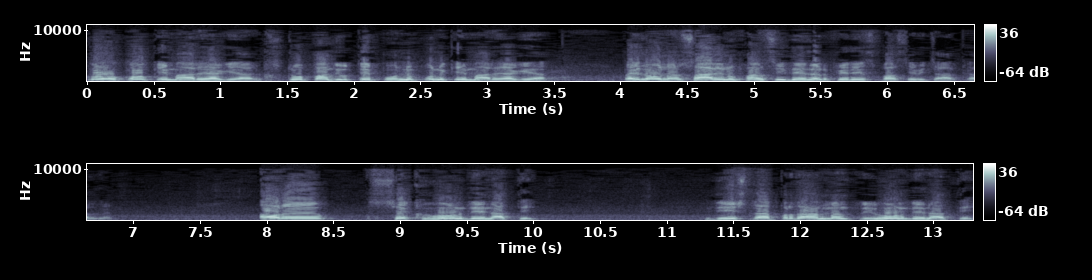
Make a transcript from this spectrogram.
ਕੋਹ ਕੋਹ ਕੇ ਮਾਰਿਆ ਗਿਆ, ਸਟੋਪਾਂ ਦੇ ਉੱਤੇ ਭੁੰਨ ਭੁੰਨ ਕੇ ਮਾਰਿਆ ਗਿਆ। ਪਹਿਲਾਂ ਉਹਨਾਂ ਸਾਰਿਆਂ ਨੂੰ ਫਾਂਸੀ ਦੇ ਲੈਣ, ਫਿਰ ਇਸ ਪਾਸੇ ਵਿਚਾਰ ਕਰ ਲੈਣ। ਔਰ ਸਿੱਖ ਹੋਣ ਦੇ ਨਾਤੇ, ਦੇਸ਼ ਦਾ ਪ੍ਰਧਾਨ ਮੰਤਰੀ ਹੋਣ ਦੇ ਨਾਤੇ,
